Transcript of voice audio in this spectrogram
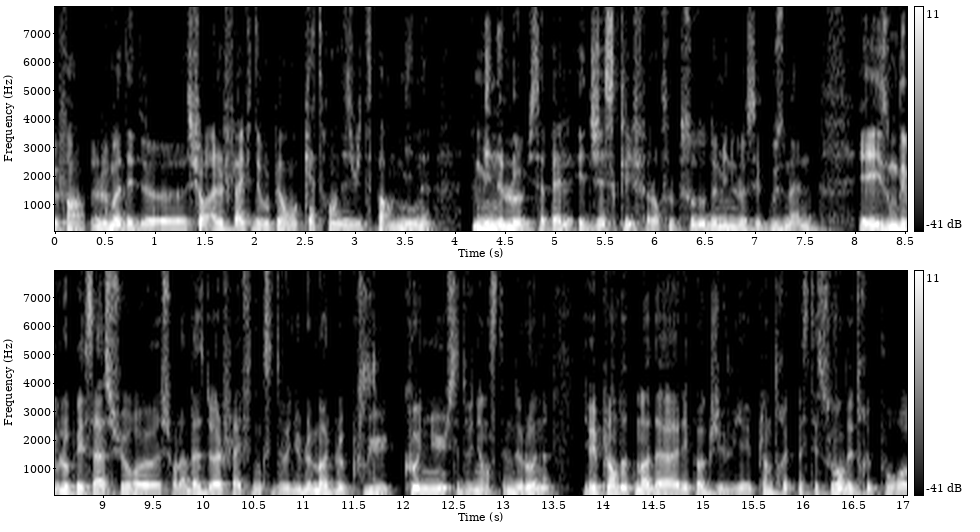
enfin, le mode est de, sur Half-Life développé en 98 par Mine, Minele, il s'appelle, et Jess Cliff. Alors le pseudo de Minele c'est Guzman, et ils ont développé ça sur sur la base de Half-Life. Donc c'est devenu le mode le plus connu, c'est devenu un standalone. Il y avait plein d'autres modes à l'époque, j'ai vu, il y avait plein de trucs, mais c'était souvent des trucs pour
